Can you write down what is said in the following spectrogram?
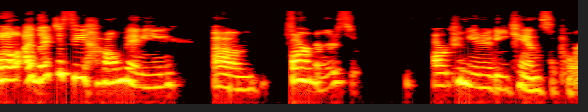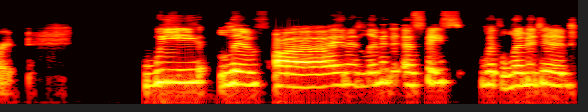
Well, I'd like to see how many um, farmers our community can support. We live uh, in a limited a space with limited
